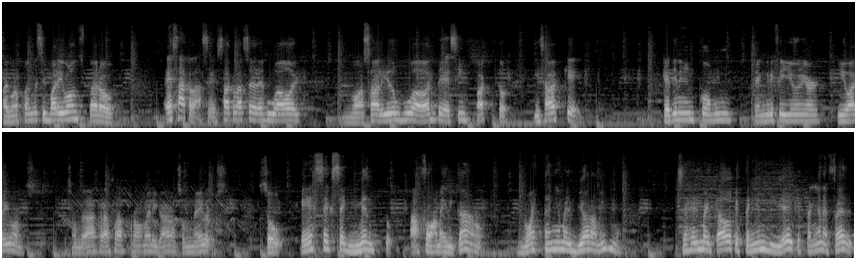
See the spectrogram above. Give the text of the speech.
algunos pueden decir Barry Bonds, pero esa clase, esa clase de jugador, no ha salido un jugador de ese impacto. Y sabes qué? ¿Qué tienen en común Ken Griffey Jr. y Barry Bonds? Son de la raza afroamericana, son negros. So, ese segmento afroamericano no está en MLB ahora mismo. Ese es el mercado que está en NBA, que está en NFL.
